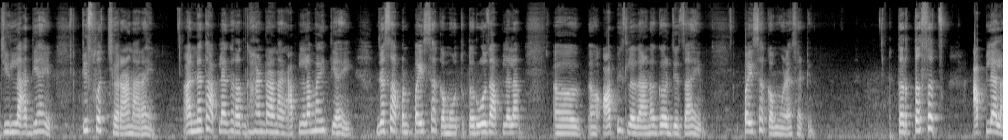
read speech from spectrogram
जी लादी आहे ती स्वच्छ राहणार आहे. अन्यथा आपल्या घरात घाण राहणार आहे आपल्याला माहिती आहे. जसं आपण पैसा कमवतो तर रोज आपल्याला ऑफिसला जाणं गरजेचं आहे पैसा कमवण्यासाठी. तर तसंच आपल्याला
